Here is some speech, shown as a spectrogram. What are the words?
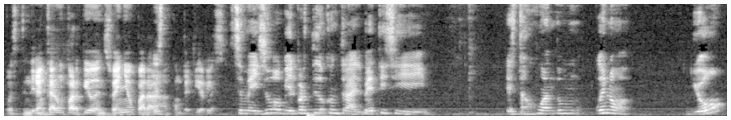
pues tendrían que dar un partido de ensueño para Es- competirles. se me hizo, vi el partido contra el Betis y están jugando, bueno, yo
